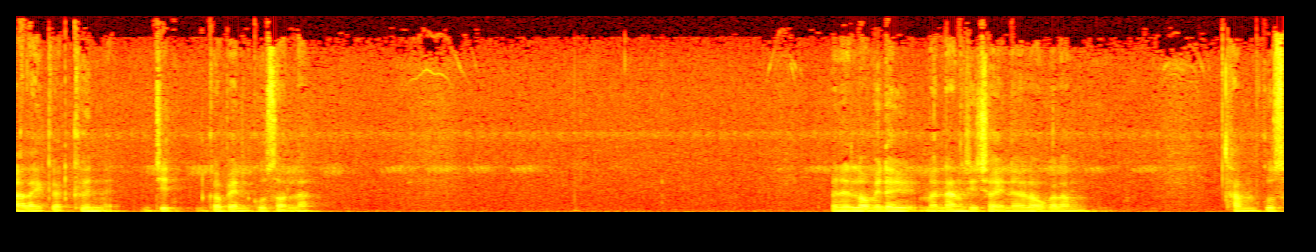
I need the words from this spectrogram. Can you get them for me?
อะไรเกิดขึ้นจิตก็เป็นกุศลละเพราะนั้นเราไม่ได้มานั่งเฉยๆนะ เรากำลังทำกุศ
